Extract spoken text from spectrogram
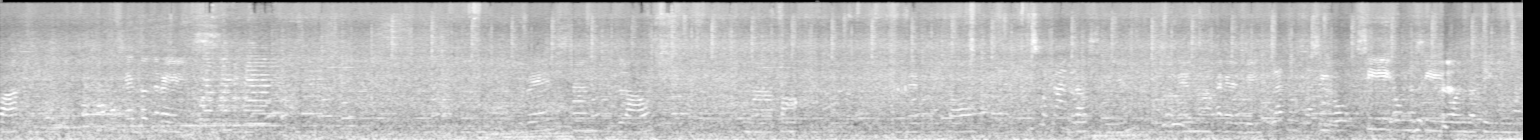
pa. Tapos ito dress. Dress and blouse. Na pang... Ito. Blouse din. So, ayan mga ka-Elvi. Lahat ng CEO, CEO na CEO ang dating naman.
